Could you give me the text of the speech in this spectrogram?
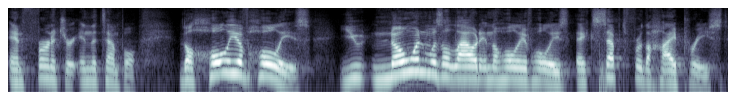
and furniture in the temple. The Holy of Holies you, no one was allowed in the Holy of Holies except for the high priest,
